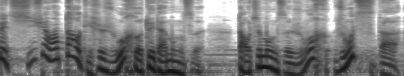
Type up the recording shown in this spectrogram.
对齐宣王到底是如何对待孟子，导致孟子如何如此的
